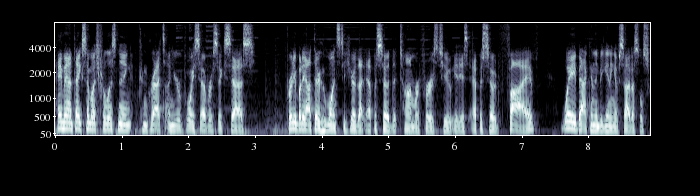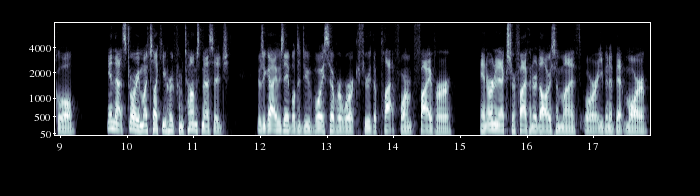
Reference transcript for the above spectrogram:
Hey, man, thanks so much for listening. Congrats on your voiceover success. For anybody out there who wants to hear that episode that Tom refers to, it is episode five, way back in the beginning of Side Hustle School. In that story, much like you heard from Tom's message, there's a guy who's able to do voiceover work through the platform Fiverr and earn an extra $500 a month or even a bit more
